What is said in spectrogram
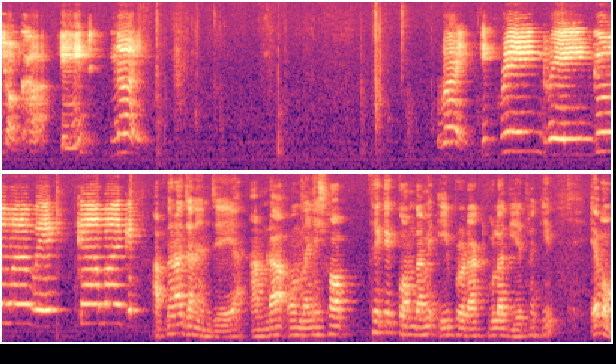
সংখ্যা এইট নাইন. আপনারা জানেন যে আমরা অনলাইনে সব থেকে কম দামে এই প্রোডাক্টগুলো দিয়ে থাকি এবং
